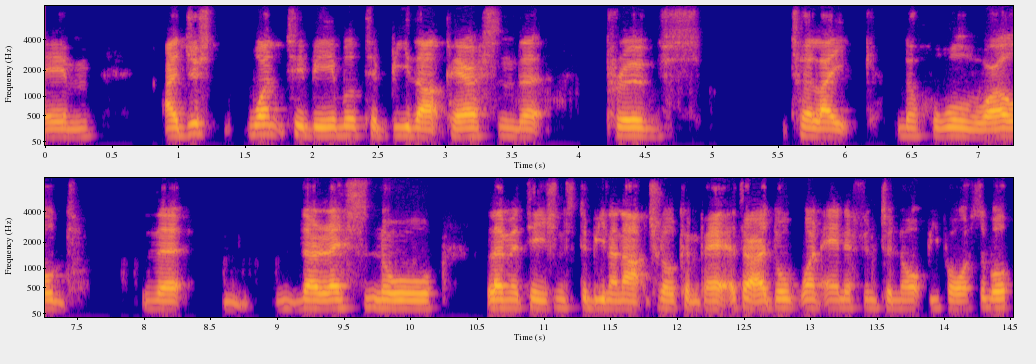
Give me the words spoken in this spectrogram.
um, I just want to be able to be that person that proves to like the whole world that there is no limitations to being a natural competitor. I don't want anything to not be possible.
